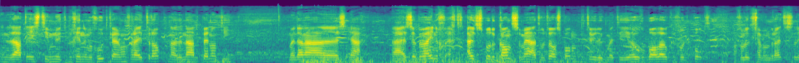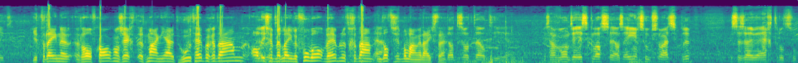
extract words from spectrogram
inderdaad, de eerste 10 minuten beginnen we goed, krijgen we een vrije trap. Nou, daarna de penalty. Maar daarna, eh, ja, ja, ze hebben weinig echt uitgespeelde kansen. Maar ja, het wordt wel spannend natuurlijk met die hoge bal ook voor de pot. Maar gelukkig hebben we hem eruit geslikt. Je trainer Ralf Kalkman zegt: het maakt niet uit hoe we het hebben gedaan. Al is het met lelijk voetbal, we hebben het gedaan en dat is het belangrijkste. Dat is wat telt hier. ja. We zijn volgend jaar eerste klasse als enige Zwaardse club. Dus daar zijn we echt trots op.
